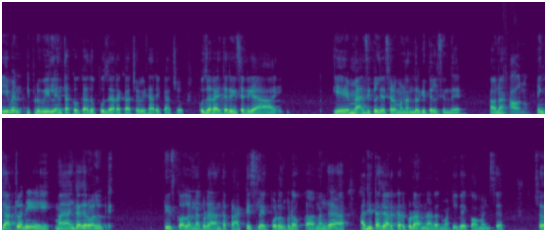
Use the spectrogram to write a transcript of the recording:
ఈవెన్ ఇప్పుడు వీళ్ళేం తక్కువ కాదు. పుజారా కావచ్చు, విహారీ కావచ్చు. పుజారా అయితే రీసెంట్‌గా ఏం మ్యాజిక్‌లు చేసాడో మనందరికీ తెలిసిందే. అవునా? అవును. ఇంకా అట్లని మయాంక్ అగర్వాల్‌ని తీసుకోవాలన్నా కూడా అంత ప్రాక్టీస్ లేకపోవడం కూడా ఒక కారణంగా అజిత్ అగార్కర్ కూడా అన్నాడన్నమాట ఇదే కామెంట్స్. సో,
